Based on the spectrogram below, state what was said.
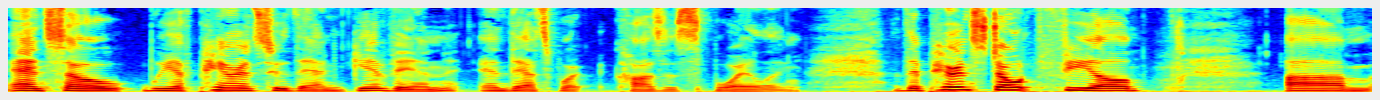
And so we have parents who then give in, and that's what causes spoiling. The parents don't feel um,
